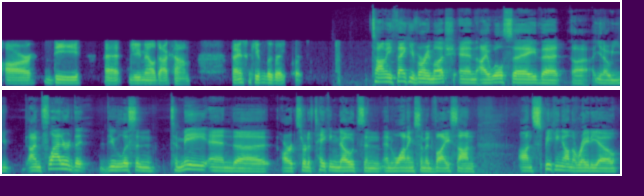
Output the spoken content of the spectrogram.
R D at gmail.com. Thanks and keep up the great work. Tommy, thank you very much. And I will say that uh, you know you, I'm flattered that you listen to me and uh, are sort of taking notes and, and wanting some advice on on speaking on the radio.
